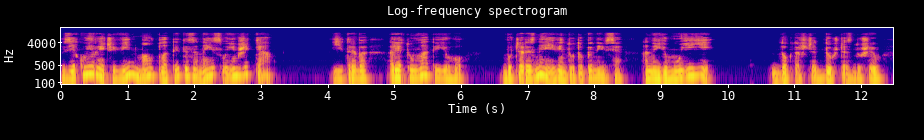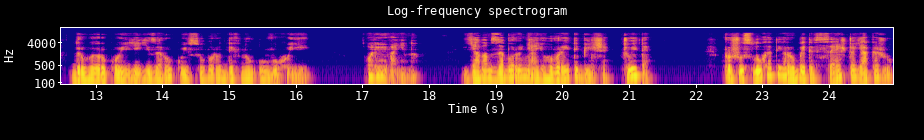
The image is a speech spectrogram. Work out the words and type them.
З якої речі він мав платити за неї своїм життям? Їй треба рятувати його, бо через неї він тут опинився, а не йому її. Доктор ще дужче здушив другою рукою її за руку і суворо дихнув у вухо їй. Олю Іванівно, я вам забороняю говорити більше. Чуєте? Прошу слухати робити все, що я кажу.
